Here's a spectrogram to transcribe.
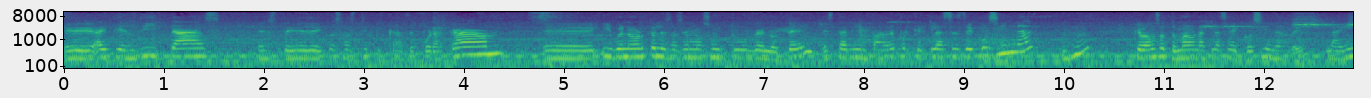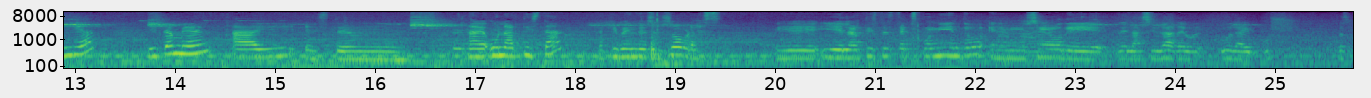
eh, hay tienditas este, de cosas típicas de por acá. eh, y bueno, ahorita les hacemos un tour del hotel. Está bien padre porque hay clases de cocina. que vamos a tomar una clase de cocina de la India. Y también hay este, mm, un artista, aquí vende sus obras. Eh, y el artista está exponiendo en el museo de, la ciudad de Udaipur. Entonces,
